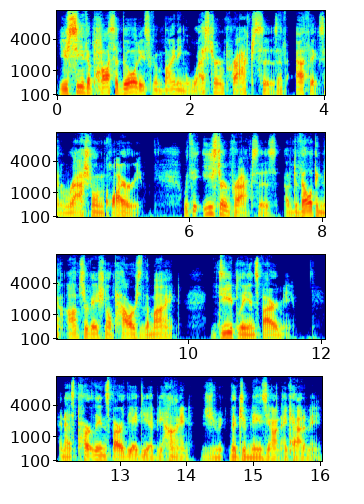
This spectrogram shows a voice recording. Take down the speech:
You see the possibilities of combining Western practices of ethics and rational inquiry with the Eastern practices of developing the observational powers of the mind deeply inspired me and has partly inspired the idea behind the Gymnasion Academy.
